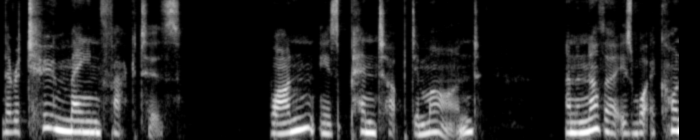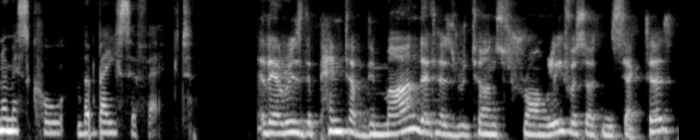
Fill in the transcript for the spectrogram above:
There are two main factors. One is pent-up demand, and another is what economists call the base effect. There is the pent up demand that has returned strongly for certain sectors,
